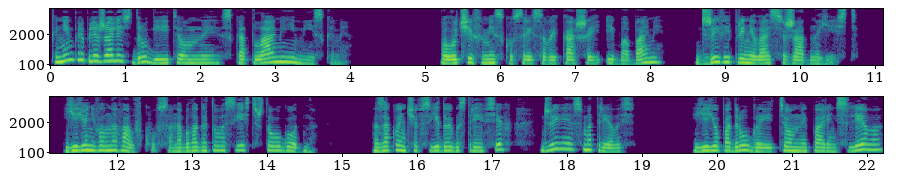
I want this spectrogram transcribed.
К ним приближались другие темные, с котлами и мисками. Получив миску с рисовой кашей и бобами, Дживи принялась жадно есть. Ее не волновал вкус, она была готова съесть что угодно. Закончив с едой быстрее всех, Дживи осмотрелась. Ее подруга и темный парень слева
